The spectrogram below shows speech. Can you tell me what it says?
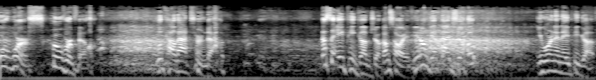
Or worse, Hooverville. Look how that turned out. That's the AP Gov joke. I'm sorry. If you don't get that joke, you weren't an AP Gov.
